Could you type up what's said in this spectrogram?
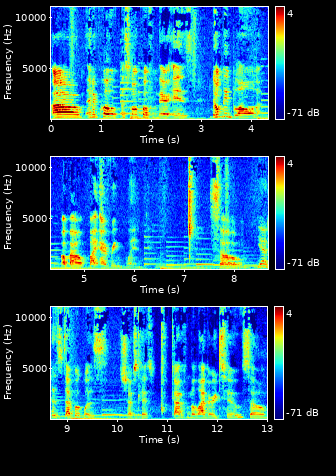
Um, and a quote, a small quote from there is, "Don't be blown about by every wind." So yeah, this that book was Chef's Kiss. Got it from the library too. So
